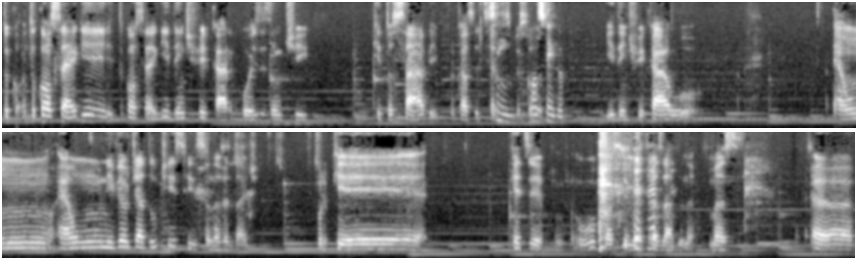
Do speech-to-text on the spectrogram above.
Tu, tu consegue tu consegue identificar coisas em ti que tu sabe por causa de certas sim, pessoas consigo. identificar o É um, é um nível de adultice isso, na verdade. Porque. Quer dizer, eu posso ser meio atrasado, né? Mas. Uh,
